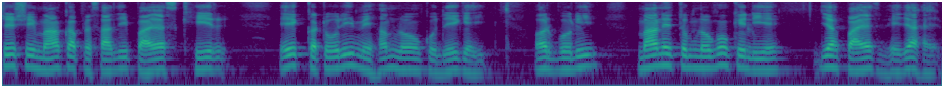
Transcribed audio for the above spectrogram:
श्री श्री माँ का प्रसादी पायस खीर एक कटोरी में हम लोगों को दे गई और बोली, माँ ने तुम लोगों के लिए यह पायस भेजा है।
